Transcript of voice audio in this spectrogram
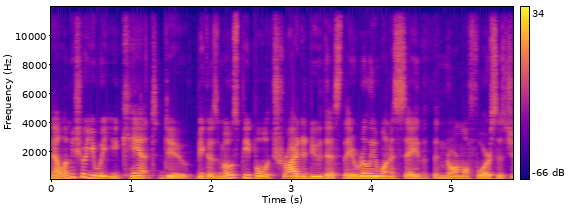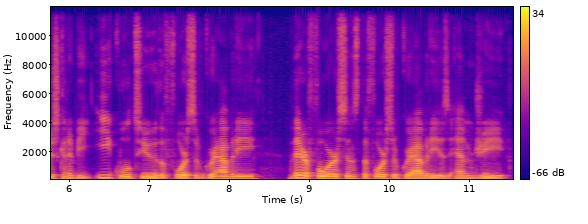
Now let me show you what you can't do because most people try to do this. They really want to say that the normal force is just going to be equal to the force of gravity. Therefore, since the force of gravity is mg,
